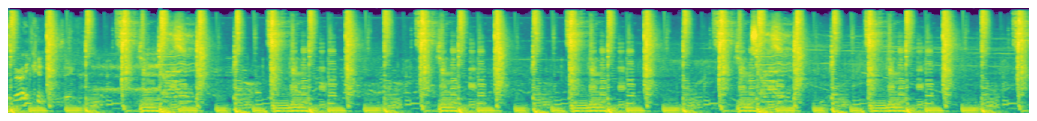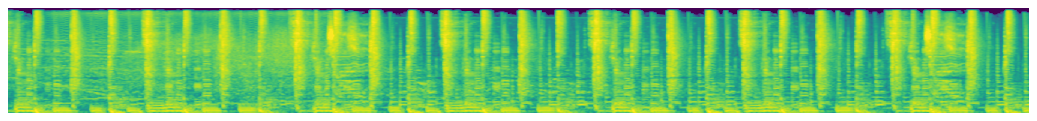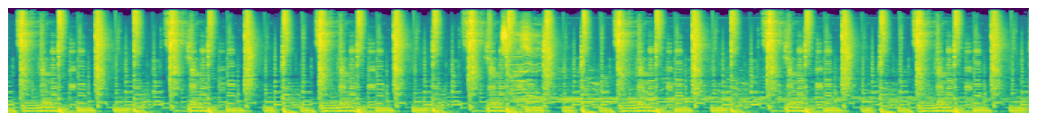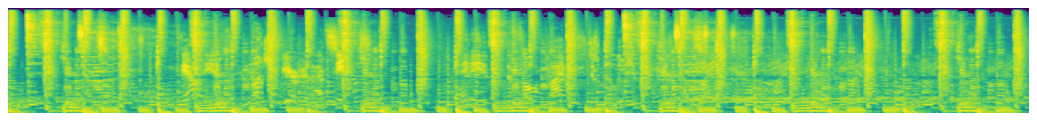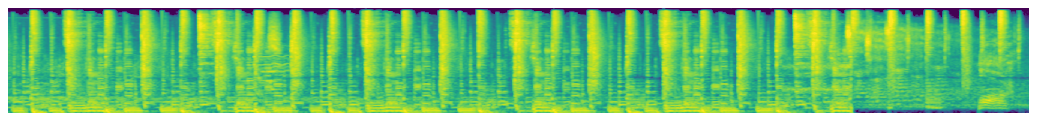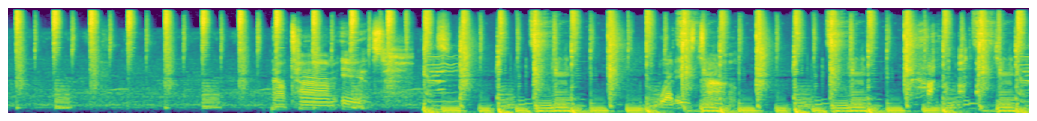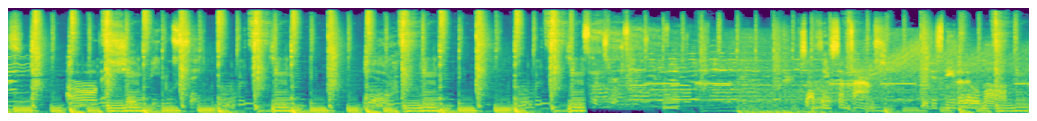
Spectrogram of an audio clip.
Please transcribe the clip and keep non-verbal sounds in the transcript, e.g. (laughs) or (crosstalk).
confusing? I find this very confusing. it is time. (laughs) All So I think sometimes we just need a little more.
